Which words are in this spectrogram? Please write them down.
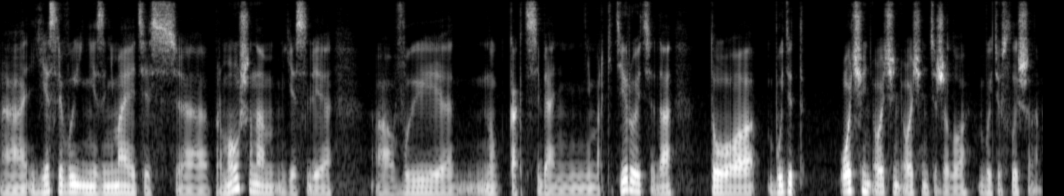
а, если вы не занимаетесь а, промоушеном, если вы ну, как-то себя не маркетируете, да, то будет очень-очень-очень тяжело быть услышанным.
